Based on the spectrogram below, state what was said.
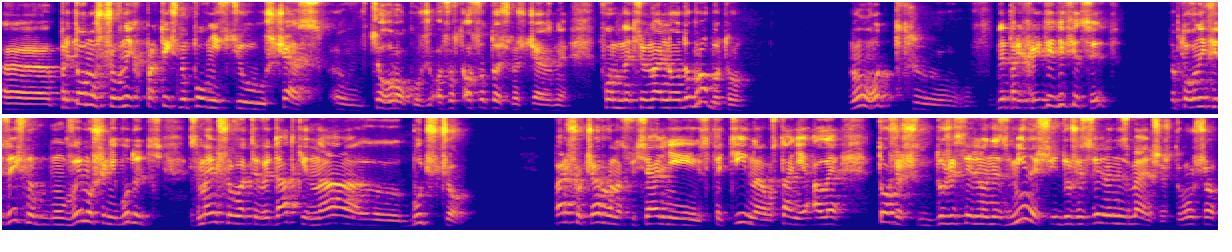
Е, при тому, що в них практично повністю щез е, цього року ос- остаточно щезне фонд національного добробуту, ну от е, неперекритий дефіцит. Тобто вони фізично вимушені будуть зменшувати видатки на е, будь-що. Першу чергу на соціальні статті, на останні, але теж дуже сильно не зміниш і дуже сильно не зменшиш. Тому що,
